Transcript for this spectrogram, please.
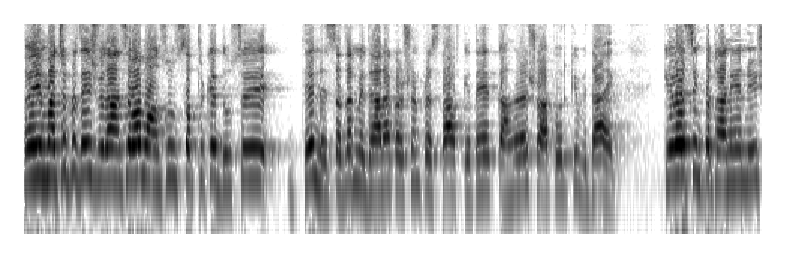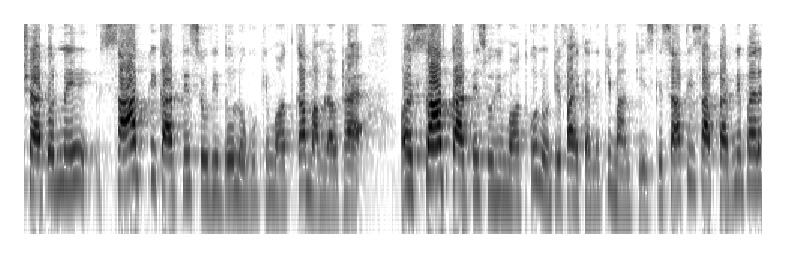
तो हिमाचल प्रदेश विधानसभा मानसून सत्र के दूसरे दिन सदन में ध्यानाकर्षण प्रस्ताव के तहत कांगड़ा शाहपुर के विधायक केवल सिंह पठानिया ने शाहपुर में सांप के काटने से हुई दो लोगों की मौत का मामला उठाया और सांप काटने से हुई मौत को नोटिफाई करने की मांग की। इसके साथ ही सांप काटने पर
